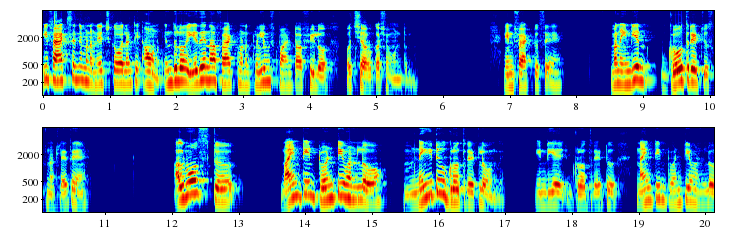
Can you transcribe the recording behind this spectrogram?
ఈ ఫ్యాక్ట్స్ అన్ని మనం నేర్చుకోవాలంటే అవును ఇందులో ఏదైనా ఫ్యాక్ట్ మనకు ప్రిలిమ్స్ పాయింట్ ఆఫ్ వ్యూలో వచ్చే అవకాశం ఉంటుంది. ఇన్ఫ్యాక్ట్ టు సే మన ఇండియన్ గ్రోత్ రేట్ చూసుకున్నట్లయితే ఆల్మోస్ట్ నైన్టీన్ ట్వంటీ వన్లో నెగిటివ్ గ్రోత్ రేట్లో ఉంది. India growth rate nineteen twenty వన్లో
